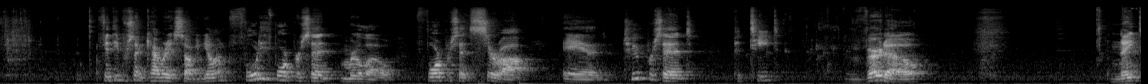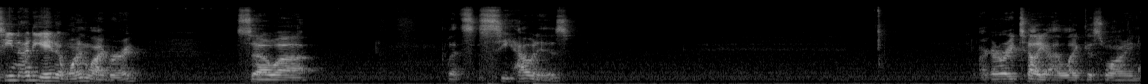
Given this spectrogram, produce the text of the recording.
50% Cabernet Sauvignon, 44% Merlot, 4% Syrah, and 2% Petit Verdot. 1998 at Wine Library. So uh, let's see how it is. I can already tell you I like this wine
